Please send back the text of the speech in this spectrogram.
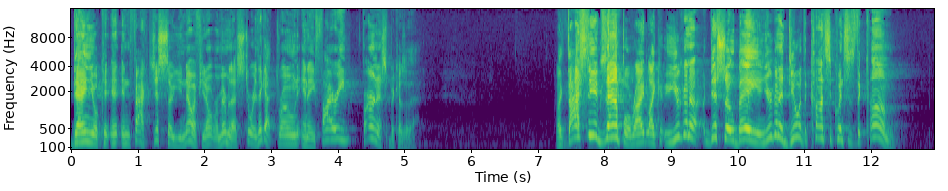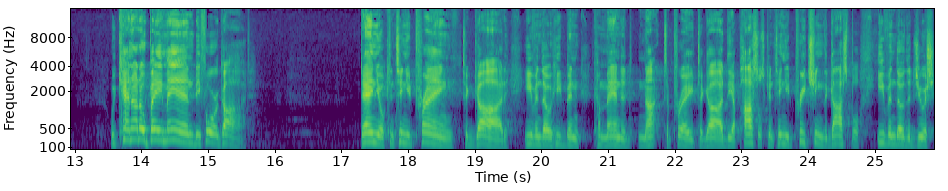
Daniel, in fact, just so you know, if you don't remember that story, they got thrown in a fiery furnace because of that. Like, that's the example, right? Like, you're going to disobey and you're going to deal with the consequences that come. We cannot obey man before God. Daniel continued praying to God, even though he'd been commanded not to pray to God. The apostles continued preaching the gospel, even though the Jewish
